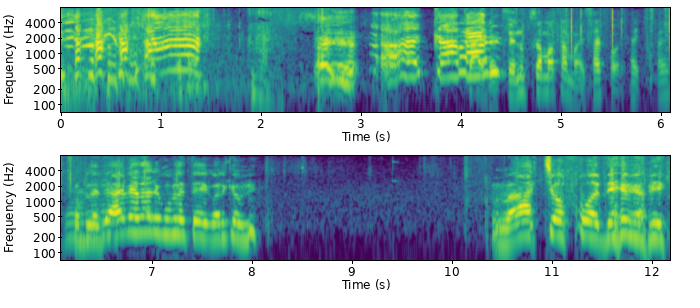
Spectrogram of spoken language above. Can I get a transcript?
Ai, Sai, caralho! velho, você não precisa matar mais, sai fora. Sai, sai. Completei. Ah, é verdade, eu completei, agora que eu vi. Vai te eu foder, meu amigo.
